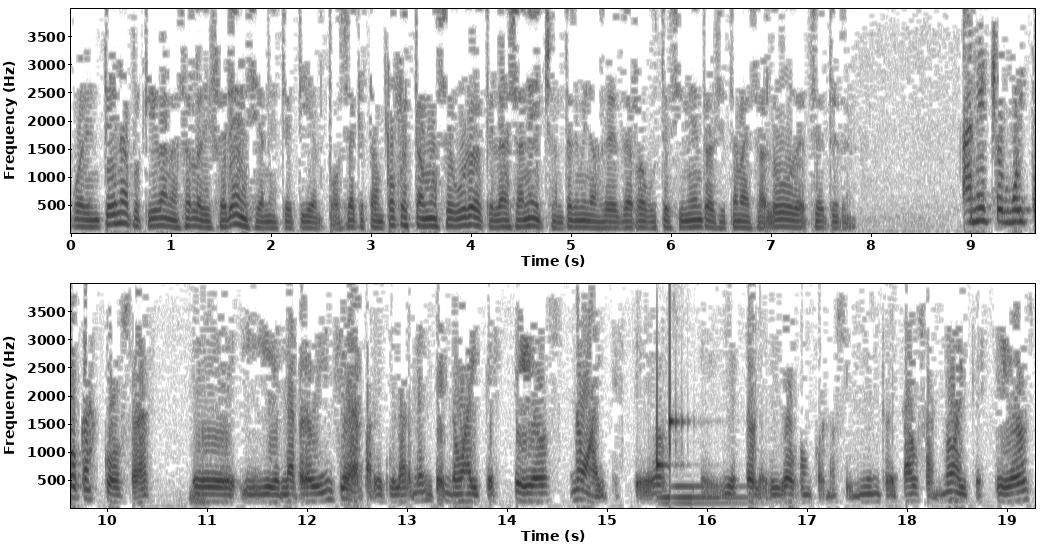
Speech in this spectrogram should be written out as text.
cuarentena porque iban a hacer la diferencia en este tiempo. O sea que tampoco estamos seguros de que la hayan hecho en términos de, de robustecimiento del sistema de salud, etcétera. Han hecho muy pocas cosas. Eh, y en la provincia particularmente no hay testeos, no hay testeos, eh, y esto lo digo con conocimiento de causa, no hay testeos,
